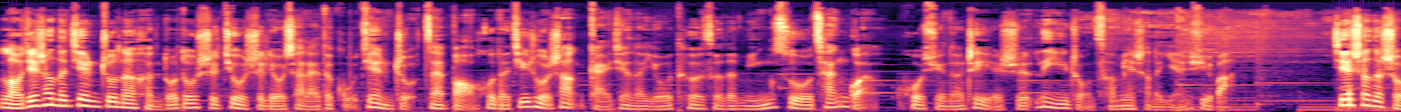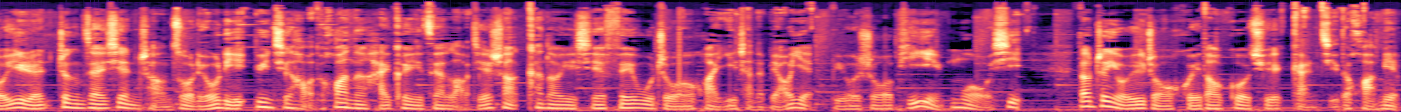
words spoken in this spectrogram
老街上的建筑呢，很多都是旧时留下来的古建筑，在保护的基础上改建了有特色的民宿餐馆，或许呢，这也是另一种层面上的延续吧。街上的手艺人正在现场做琉璃，运气好的话呢，还可以在老街上看到一些非物质文化遗产的表演，比如说皮影、木偶戏，当真有一种回到过去赶集的画面。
